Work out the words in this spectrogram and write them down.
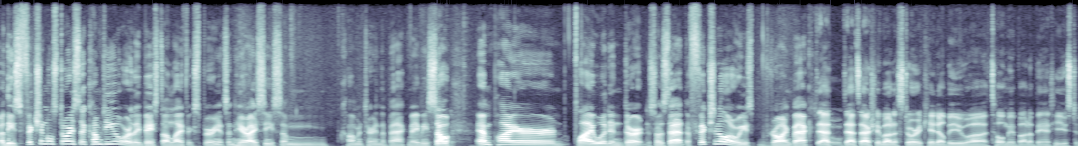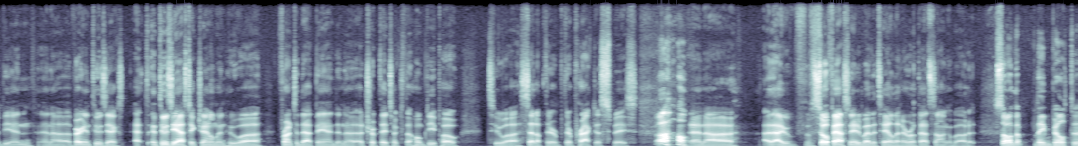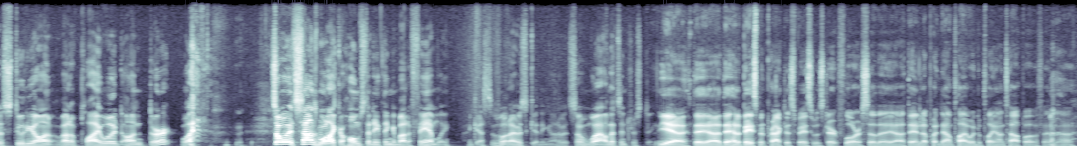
Are these fictional stories that come to you, or are they based on life experience? And here I see some commentary in the back, maybe. So, Empire, Plywood, and Dirt. So, is that a fictional, or are we drawing back to? That, that's actually about a story KW uh, told me about a band he used to be in, and a very enthusiastic, enthusiastic gentleman who uh, fronted that band, and a, a trip they took to the Home Depot to uh, set up their, their practice space. oh, And uh, I, I was so fascinated by the tale that I wrote that song about it. so the, they built a studio on, out of plywood on dirt? What? so it sounds more like a homesteading thing about a family, I guess, is what I was getting out of it. So, wow, that's interesting. Yeah, they, uh, they had a basement practice space. It was dirt floor, so they, uh, they ended up putting down plywood to play on top of. And, uh,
